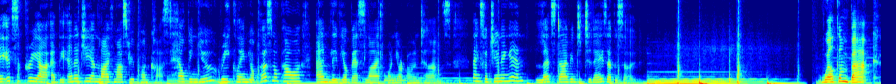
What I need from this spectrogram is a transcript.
Hi, it's Priya at the Energy and Life Mastery Podcast, helping you reclaim your personal power and live your best life on your own terms. Thanks for tuning in. Let's dive into today's episode. Welcome back.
